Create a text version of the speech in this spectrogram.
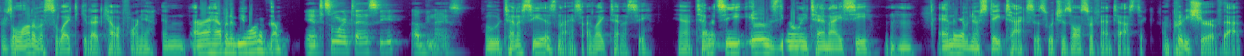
There's a lot of us who like to get out of California, and, and I happen to be one of them. Yeah, somewhere in Tennessee, that'd be nice. Ooh, Tennessee is nice. I like Tennessee. Yeah, Tennessee is the only 10 I see. Mm-hmm. And they have no state taxes, which is also fantastic. I'm pretty sure of that.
